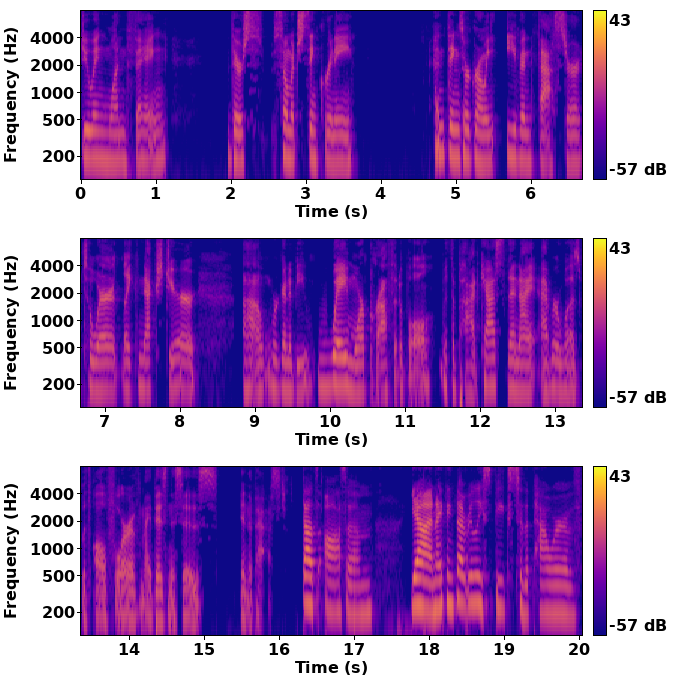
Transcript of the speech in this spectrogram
doing one thing. There's so much synchrony and things are growing even faster to where like next year uh, we're going to be way more profitable with the podcast than I ever was with all four of my businesses in the past. That's awesome. Yeah, and I think that really speaks to the power of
